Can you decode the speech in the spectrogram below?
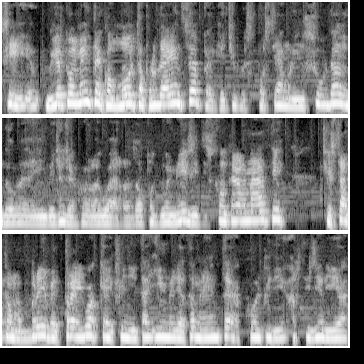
Sì, virtualmente con molta prudenza perché ci spostiamo in Sudan dove invece c'è ancora la guerra. Dopo due mesi di scontri armati c'è stata una breve tregua che è finita immediatamente a colpi di artiglieria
